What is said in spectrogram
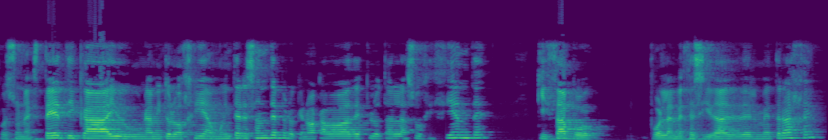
pues una estética y una mitología muy interesante, pero que no acababa de explotar la suficiente, quizá por, por las necesidades del metraje.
